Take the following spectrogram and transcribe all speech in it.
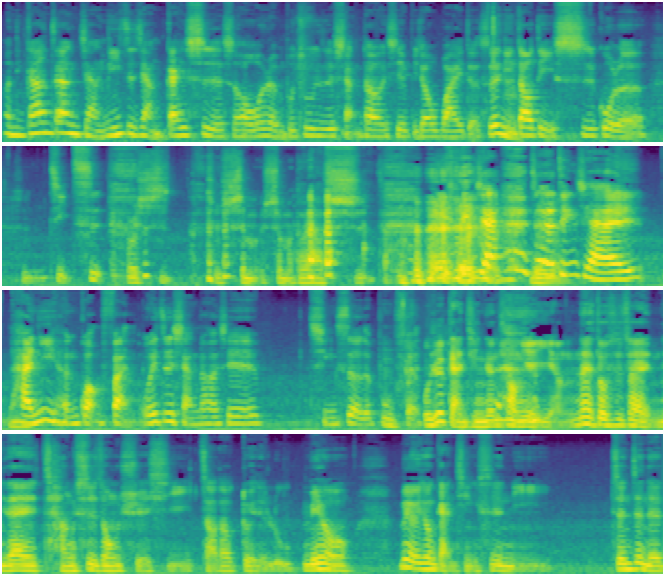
哦，你刚刚这样讲，你一直讲该试的时候，我忍不住一直想到一些比较歪的，所以你到底试过了几次？我是就什么什么都要试，听起来这个听起来含义很广泛，我一直想到一些情色的部分。我觉得感情跟创业一样，那都是在你在尝试中学习，找到对的路。没有没有一种感情是你真正的，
